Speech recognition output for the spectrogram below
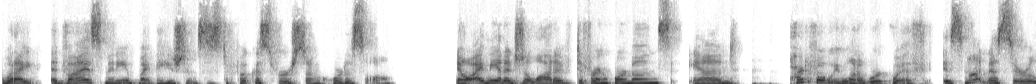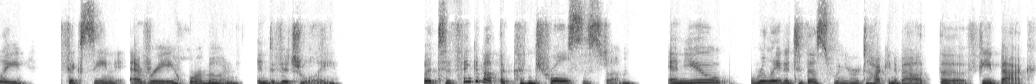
what I advise many of my patients is to focus first on cortisol. Now, I manage a lot of different hormones, and part of what we want to work with is not necessarily fixing every hormone individually, but to think about the control system. And you related to this when you were talking about the feedback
